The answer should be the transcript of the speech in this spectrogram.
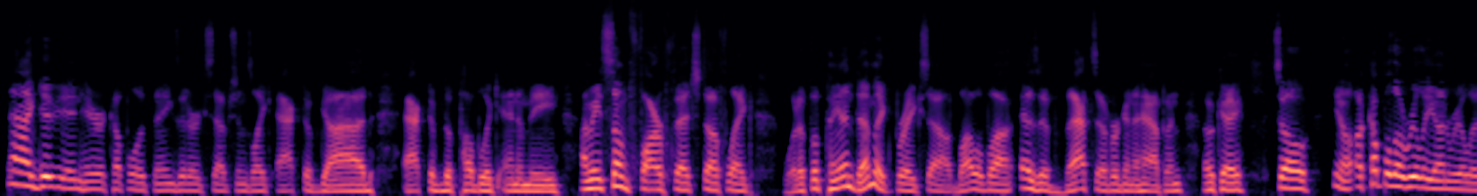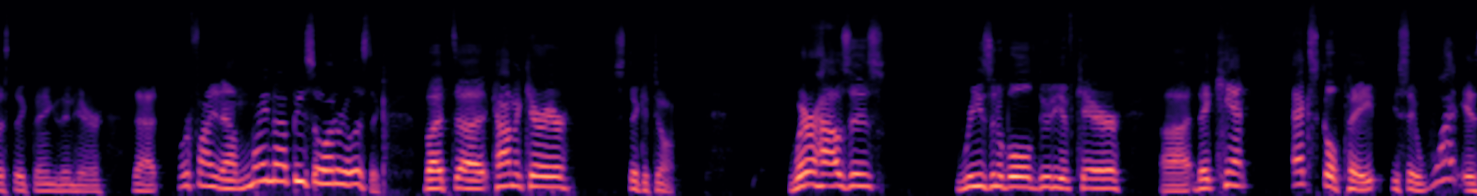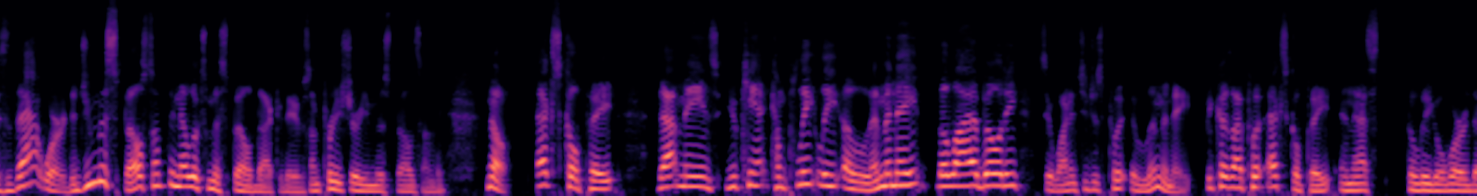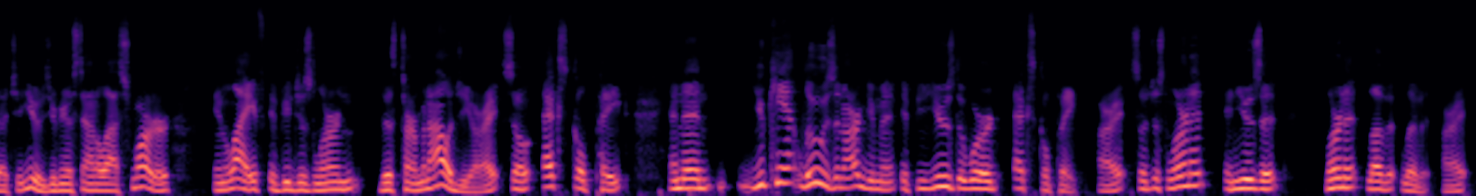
Now I give you in here a couple of things that are exceptions like act of God, act of the public enemy. I mean, some far-fetched stuff like what if a pandemic breaks out, blah, blah, blah, as if that's ever going to happen. Okay. So you know, a couple of really unrealistic things in here that we're finding out might not be so unrealistic. But uh, common carrier, stick it to them. Warehouses, reasonable duty of care. Uh, they can't exculpate. You say, what is that word? Did you misspell something? That looks misspelled, Dr. Davis. I'm pretty sure you misspelled something. No, exculpate that means you can't completely eliminate the liability. Say, why didn't you just put eliminate? Because I put exculpate, and that's the legal word that you use. You're going to sound a lot smarter in life if you just learn this terminology, all right? So exculpate, and then you can't lose an argument if you use the word exculpate, all right? So just learn it and use it. Learn it, love it, live it, all right?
